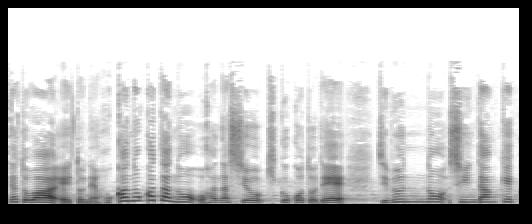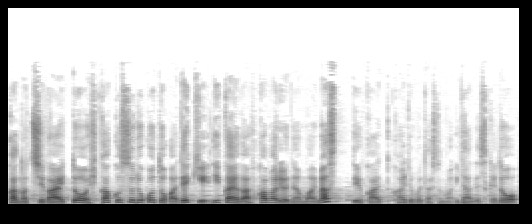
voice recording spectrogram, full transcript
であとは、えーとね、他の方のお話を聞くことで自分の診断結果の違いと比較することができ理解が深まるように思いますっていう書いてくれた人もいたんですけど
